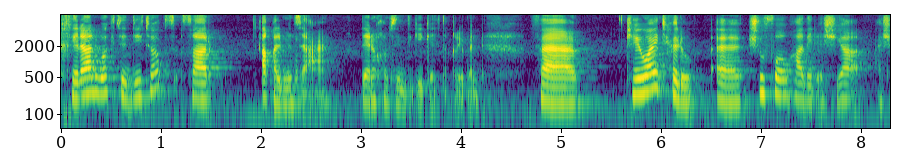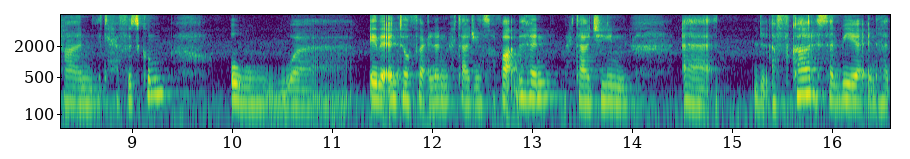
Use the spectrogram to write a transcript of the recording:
وخلال وقت الديتوكس صار أقل من ساعة 52 دقيقة تقريبا. ف شيء وايد حلو. آه شوفوا هذه الأشياء عشان تحفزكم. وإذا أنتم فعلا محتاجين صفاء ذهن محتاجين آه الأفكار السلبية إنها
